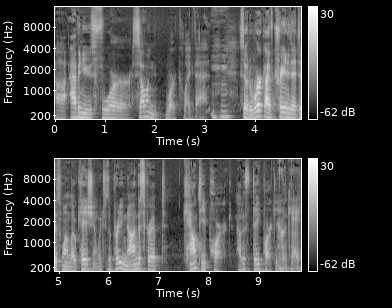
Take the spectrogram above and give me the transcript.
uh, avenues for selling work like that. So the work I've created at this one location, which is a pretty nondescript county park, not a state park even. Okay.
